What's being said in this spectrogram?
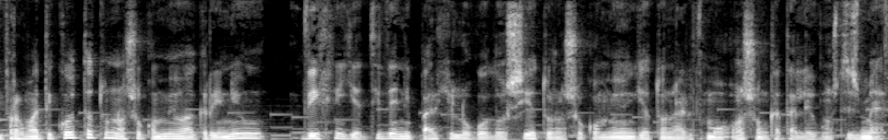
Η πραγματικότητα του νοσοκομείου Ακρινίου δείχνει γιατί δεν υπάρχει λογοδοσία των νοσοκομείων για τον αριθμό όσων καταλήγουν στις ΜΕΘ.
